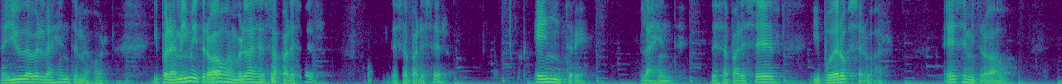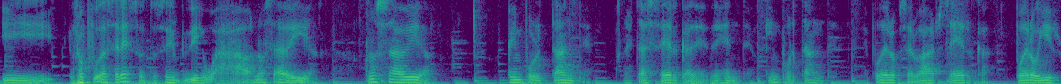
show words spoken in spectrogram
me ayuda a ver la gente mejor. Y para mí mi trabajo en verdad es desaparecer. Desaparecer. Entre la gente. Desaparecer y poder observar. Ese es mi trabajo. Y no pude hacer eso. Entonces dije, wow, no sabía. No sabía. Qué importante estar cerca de, de gente. Qué importante poder observar cerca, poder oír.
